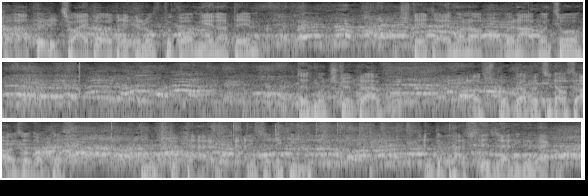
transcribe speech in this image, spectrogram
berappelt, die zweite oder dritte Luft bekommen, je nachdem. Und steht da immer noch, auch wenn er ab und zu das Mundstück da ausspuckt. Aber es sieht auch so aus, als ob das Mundstück da gar nicht so richtig angepasst ist, ehrlich gesagt.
